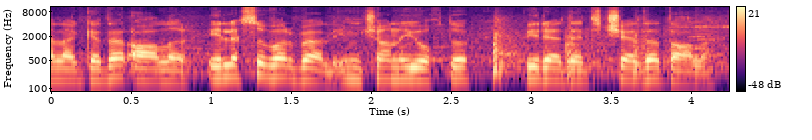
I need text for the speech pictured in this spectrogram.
əlaqədar alır. Eləsi var bəli, imkanı yoxdur, 1 ədəd, 2 ədəd alır.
